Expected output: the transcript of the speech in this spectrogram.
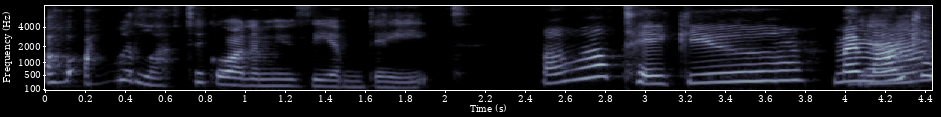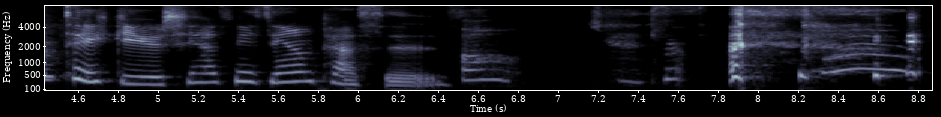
Oh, I would love to go on a museum date. Oh, I'll take you. My mom can take you. She has museum passes. Oh, yes.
